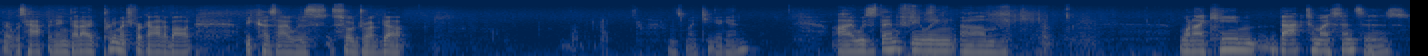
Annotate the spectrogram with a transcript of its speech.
that was happening that I pretty much forgot about because I was so drugged up. That's my tea again. I was then feeling, um, when I came back to my senses,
